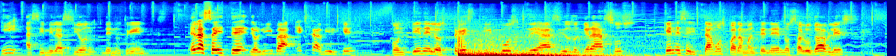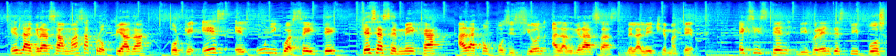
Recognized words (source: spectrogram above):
y asimilación de nutrientes. El aceite de oliva extra virgen contiene los tres tipos de ácidos grasos que necesitamos para mantenernos saludables. Es la grasa más apropiada porque es el único aceite que se asemeja a la composición a las grasas de la leche materna. Existen diferentes tipos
